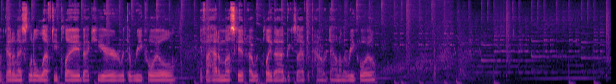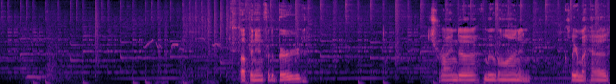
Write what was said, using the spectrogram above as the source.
I've got a nice little lefty play back here with the recoil. If I had a musket, I would play that because I have to power down on the recoil. Up and in for the bird. Trying to move on and clear my head.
